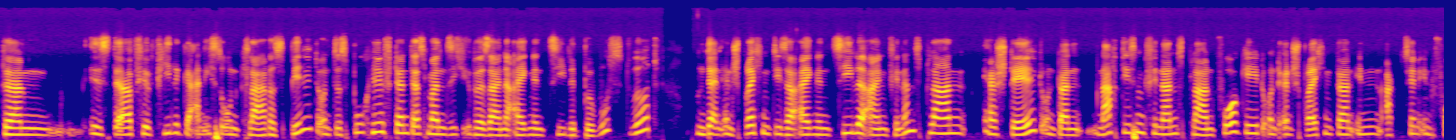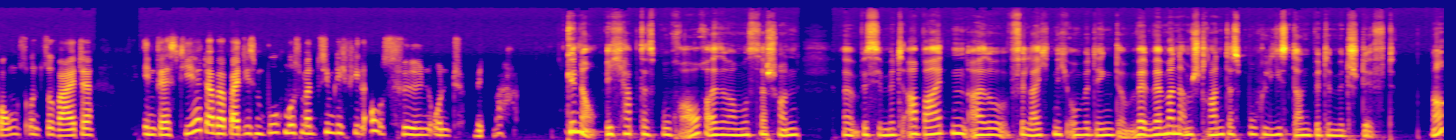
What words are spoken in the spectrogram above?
dann ist da für viele gar nicht so ein klares Bild. Und das Buch hilft dann, dass man sich über seine eigenen Ziele bewusst wird und dann entsprechend dieser eigenen Ziele einen Finanzplan erstellt und dann nach diesem Finanzplan vorgeht und entsprechend dann in Aktien, in Fonds und so weiter investiert. Aber bei diesem Buch muss man ziemlich viel ausfüllen und mitmachen. Genau, ich habe das Buch auch. Also man muss da schon äh, ein bisschen mitarbeiten. Also vielleicht nicht unbedingt, wenn, wenn man am Strand das Buch liest, dann bitte mit Stift. Ne?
